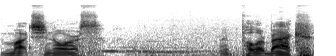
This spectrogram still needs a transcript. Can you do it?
much north. pull her back.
